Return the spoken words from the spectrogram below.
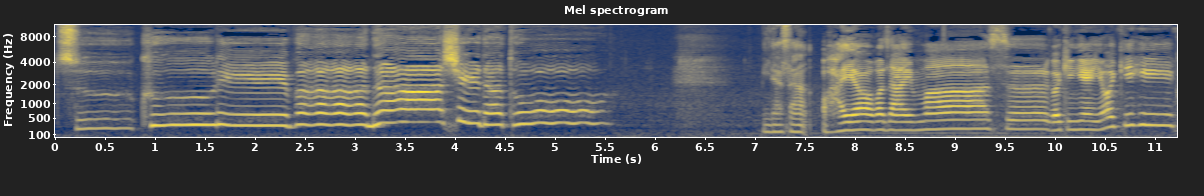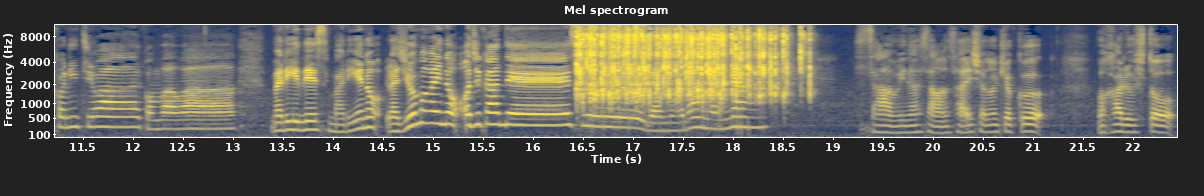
作り話だと。皆さん、おはようございます。ごきげんようき日。こんにちは。こんばんは。マリエです。マリエのラジオまがいのお時間です。じゃんじゃんじゃんじゃん。さあ、皆さん、最初の曲、わかる人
